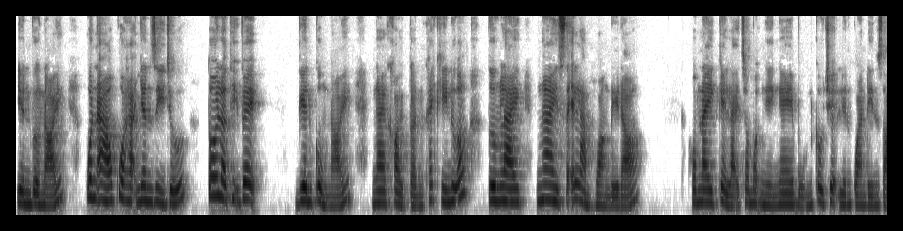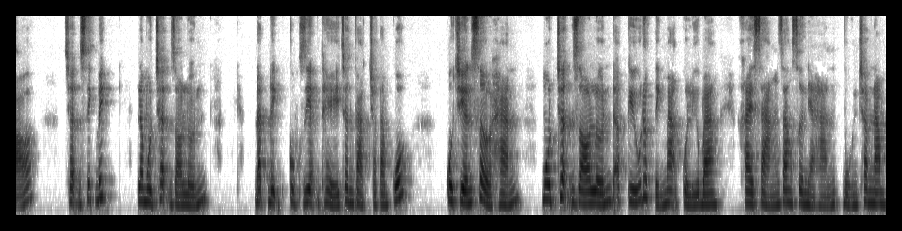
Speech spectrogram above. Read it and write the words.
Yên Vương nói, quần áo của hạ nhân gì chứ? Tôi là thị vệ. Viên Củng nói, ngài khỏi cần khách khí nữa, tương lai ngài sẽ làm hoàng đế đó. Hôm nay kể lại cho mọi người nghe bốn câu chuyện liên quan đến gió. Trận Xích Bích là một trận gió lớn, đặt định cục diện thế chân vạc cho Tam Quốc. Cuộc chiến Sở Hán một trận gió lớn đã cứu được tính mạng của Lưu Bang, khai sáng Giang Sơn nhà Hán 400 năm.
